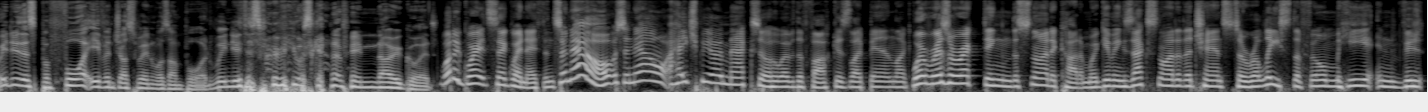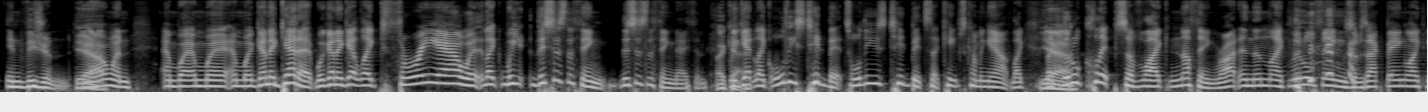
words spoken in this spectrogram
We knew this before even Joss Whedon was on board. We knew this movie was gonna be no good. What a great segue, Nathan. So now, so now HBO Max or whoever the fuck is like being like, we're resurrecting the Snyder Cut and we're giving Zack Snyder the chance to release the film he envi- envisioned. You Yeah. know, and and we're and we're and we're gonna get it. We're gonna get like three hours. Like we. This is the thing. This is the thing, Nathan. Okay. We get like all these tidbits, all these tidbits that keeps coming out, like Yeah. like little clips of like nothing, right? And then like little things of Zack being like,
